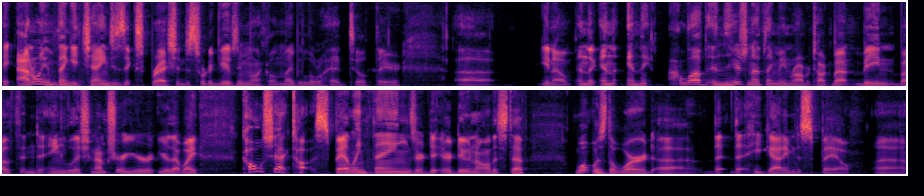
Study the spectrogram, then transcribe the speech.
He, I don't even think he changes expression. Just sort of gives him like a maybe a little head tilt there uh, you know, and the and the, and the I love and here's another thing me and Robert talked about being both into English, and I'm sure you're you're that way. Kolchak ta- spelling things or or doing all this stuff. What was the word uh, that that he got him to spell? Uh,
